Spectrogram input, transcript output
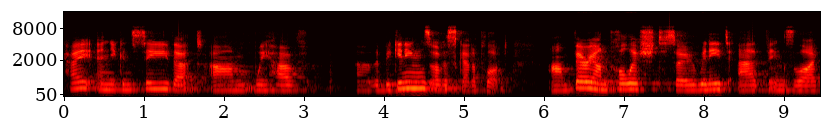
Okay, and you can see that um, we have uh, the beginnings of a scatter plot. Um, very unpolished, so we need to add things like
